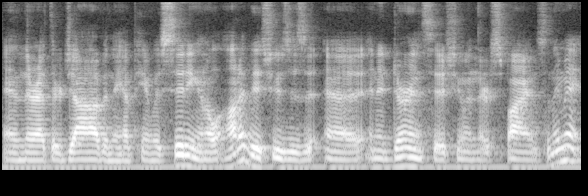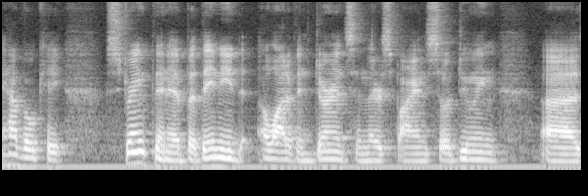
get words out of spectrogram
and they're at their job and they have pain with sitting. And a lot of issues is uh, an endurance issue in their spine. So they might have okay strength in it, but they need a lot of endurance in their spine. So doing uh,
